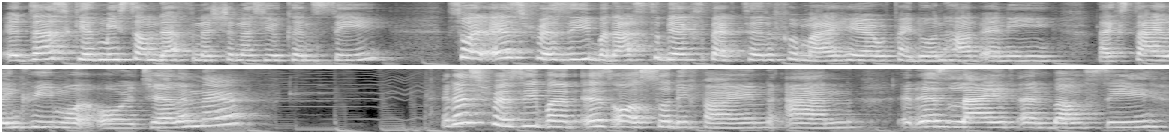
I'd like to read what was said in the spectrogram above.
It does give me some definition as you can see. So it is frizzy, but that's to be expected for my hair if I don't have any like styling cream or, or gel in there. It is frizzy, but it is also defined and it is light and bouncy.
